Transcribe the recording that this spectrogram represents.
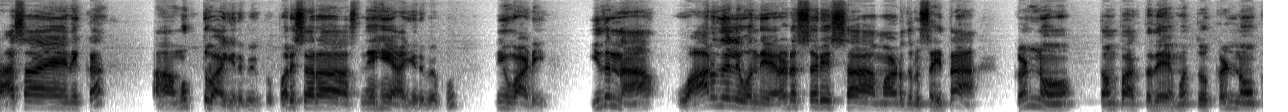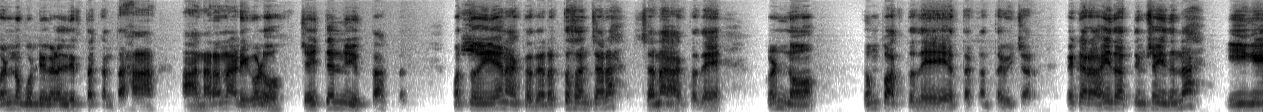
ರಾಸಾಯನಿಕ ಮುಕ್ತವಾಗಿರಬೇಕು, ಪರಿಸರ ಸ್ನೇಹಿ ಆಗಿರಬೇಕು. ನೀವು ಮಾಡಿ. ಇದನ್ನ ವಾರದಲ್ಲಿ ಒಂದು ಎರಡು ಸರಿ ಸಹ ಮಾಡಿದ್ರು ಸಹಿತ ಕಣ್ಣು ತಂಪಾಗ್ತದೆ ಮತ್ತು ಕಣ್ಣು ಕಣ್ಣು ಗುಡ್ಡೆಗಳಲ್ಲಿರ್ತಕ್ಕಂತಹ ಆ ನರನಾಡಿಗಳು ಚೈತನ್ಯಯುಕ್ತ ಆಗ್ತದೆ ಮತ್ತು ಏನಾಗ್ತದೆ? ರಕ್ತ ಸಂಚಾರ ಚೆನ್ನಾಗ್ತದೆ. ಕಣ್ಣು ತಂಪಾಗ್ತದೆ ಅಂತಕ್ಕಂಥ ವಿಚಾರ. ಬೇಕಾದ್ರೆ ಐದು ಹತ್ತು ನಿಮಿಷ ಇದನ್ನ ಹೀಗೆ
